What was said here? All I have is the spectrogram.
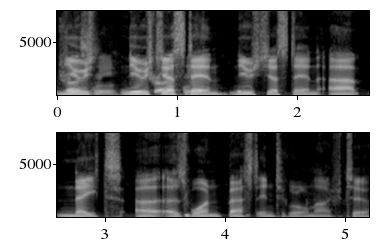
Trust News, me. news Trust just me. in. News just in. Uh, Nate uh, has won best integral knife too.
